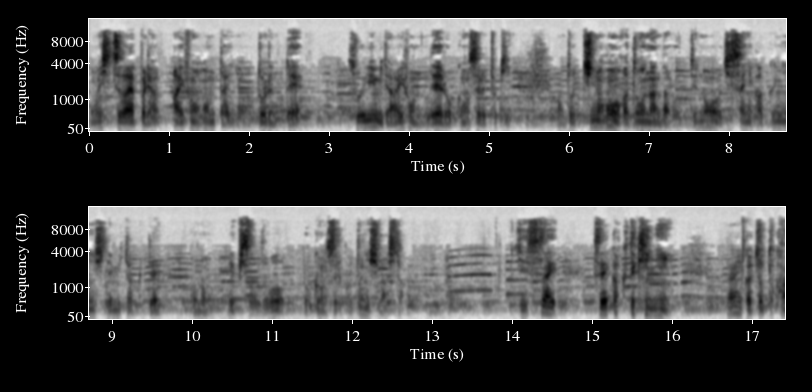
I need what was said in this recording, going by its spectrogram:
音質はやっぱり iPhone 本体に劣るので、そういう意味で iPhone で録音するとき、まあ、どっちの方がどうなんだろうっていうのを実際に確認してみたくて、このエピソードを録音することにしました。実際、性格的に何かちょっと考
